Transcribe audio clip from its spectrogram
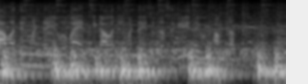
गावातील मंडळी व बाहेरची गावातील मंडळी सुद्धा सगळे येऊन थांबतात.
